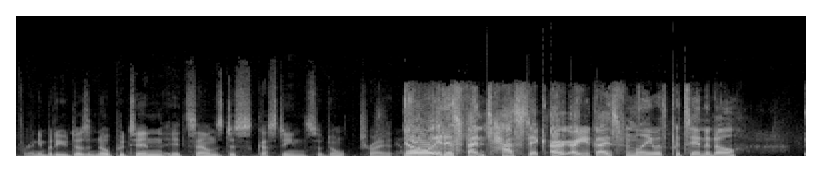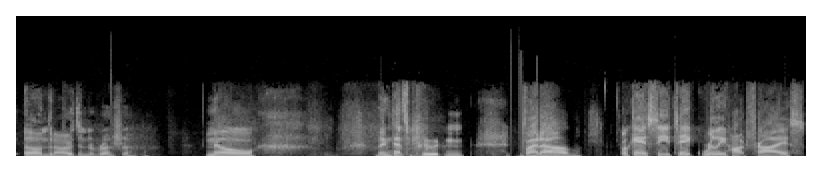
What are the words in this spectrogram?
For anybody who doesn't know poutine, it sounds disgusting, so don't try it. No, it is fantastic. Are, are you guys familiar with poutine at all? Um, the No. president of Russia. No. I think that's Putin. But um okay, so you take really hot fries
